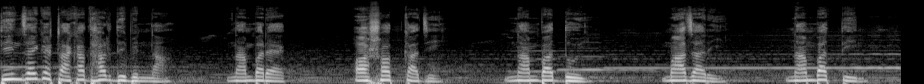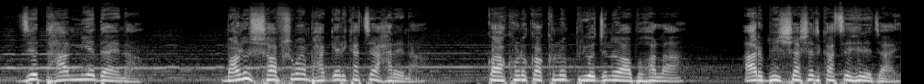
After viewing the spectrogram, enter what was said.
তিন জায়গায় টাকা ধার দিবেন না। নাম্বার এক, অসৎ কাজে। নাম্বার দুই মাজারি নাম্বার তিন, যে ধার নিয়ে দেয় না। মানুষ সবসময় ভাগ্যের কাছে হারে না। কখনো কখনো প্রিয়জনের অবহেলা আর বিশ্বাসের কাছে হেরে যায়।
